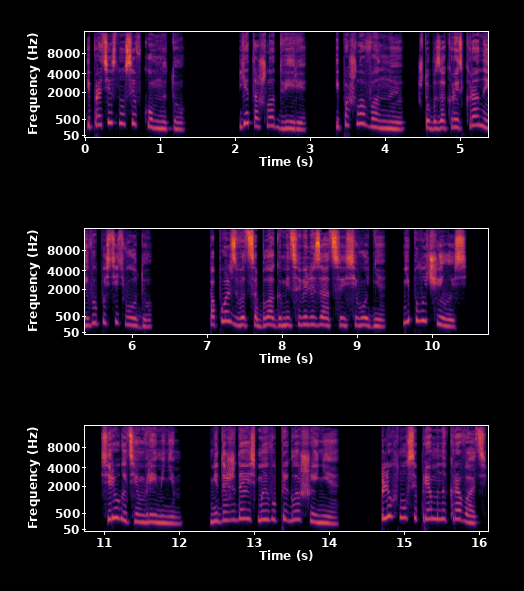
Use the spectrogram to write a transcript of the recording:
и протиснулся в комнату. Я отошла от двери и пошла в ванную, чтобы закрыть краны и выпустить воду. Попользоваться благами цивилизации сегодня не получилось. Серега тем временем, не дожидаясь моего приглашения, плюхнулся прямо на кровать.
